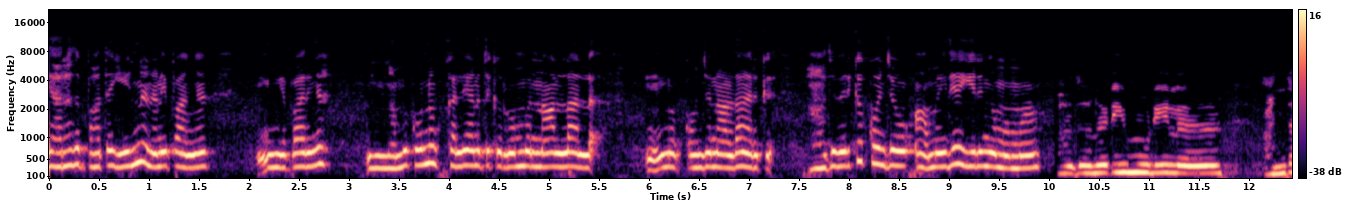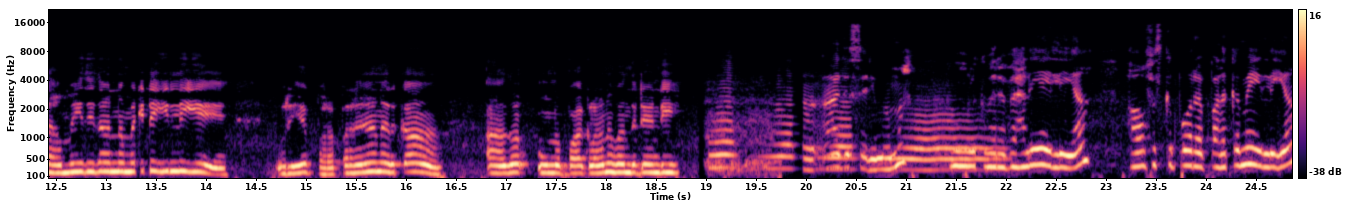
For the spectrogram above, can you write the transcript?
யாராவது பார்த்தா என்ன நினைப்பாங்க? இங்கே பாருங்க. நமக்கு ஒன்றும் கல்யாணத்துக்கு ரொம்ப நாள்லாம் இல்லை. இன்னும் கொஞ்ச நாள் தான் இருக்கு. அது வரைக்கும் கொஞ்சம் அமைதியாக இருங்க மாமா. அதனடி முடியல. அந்த அமைதி தான் நம்ம கிட்ட இல்லையே. ஒரே பரபரன்னு இருக்கான். அதான் உன்னை பார்க்கலான்னு வந்துட்டேன்டி. அது சரி மாமா. உங்களுக்கு வேற வேலையே இல்லையா? ஆஃபீஸ்க்கு போகிற பழக்கமே இல்லையா?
